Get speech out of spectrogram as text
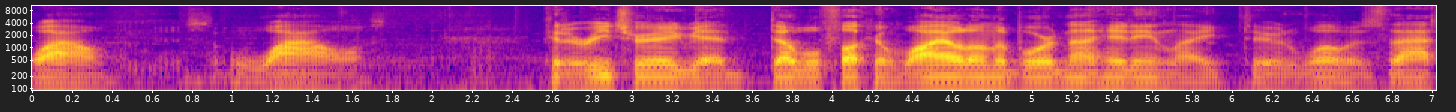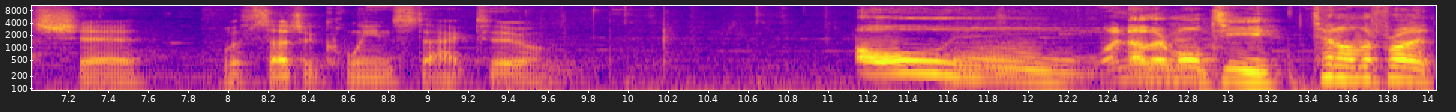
wow wow could have retrig we had double fucking wild on the board not hitting like dude what was that shit with such a queen stack too oh another multi 10 on the front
